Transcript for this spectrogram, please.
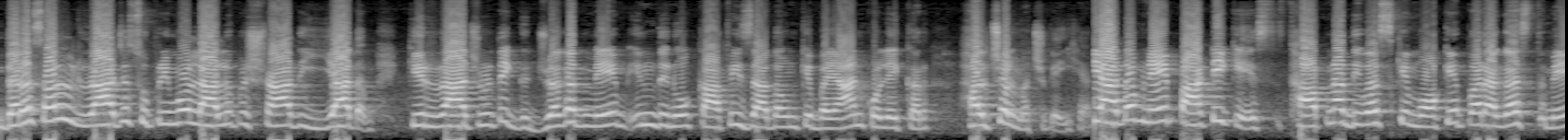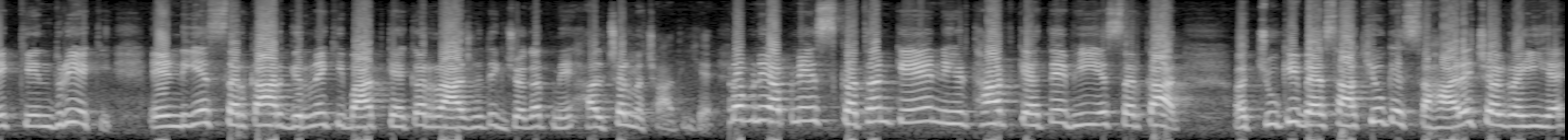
दरअसल, राज्य सुप्रीमो लालू प्रसाद यादव की राजनीतिक जगत में इन दिनों काफ़ी ज़्यादा उनके बयान को लेकर हलचल मच गई है। यादव ने पार्टी के स्थापना दिवस के मौके पर अगस्त में केंद्रीय की एनडीए सरकार गिरने की बात कहकर राजनीतिक जगत में हलचल मचा दी है। यादव ने अपने इस कथन के निहितार्थ कहते भी ये सरकार चूँकि बैसाखियों के सहारे चल रही है,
